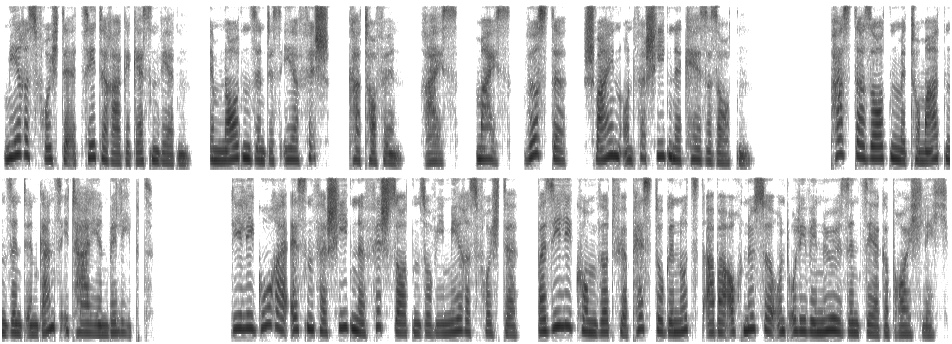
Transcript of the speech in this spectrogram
Meeresfrüchte etc. gegessen werden. Im Norden sind es eher Fisch, Kartoffeln, Reis, Mais, Würste, Schwein und verschiedene Käsesorten. Pastasorten mit Tomaten sind in ganz Italien beliebt. Die Ligurer essen verschiedene Fischsorten sowie Meeresfrüchte, Basilikum wird für Pesto genutzt, aber auch Nüsse und Olivenöl sind sehr gebräuchlich.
